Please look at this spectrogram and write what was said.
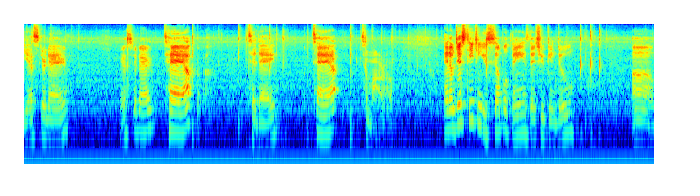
yesterday yesterday. Tap. Today. Tap. Tomorrow. And I'm just teaching you simple things that you can do um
